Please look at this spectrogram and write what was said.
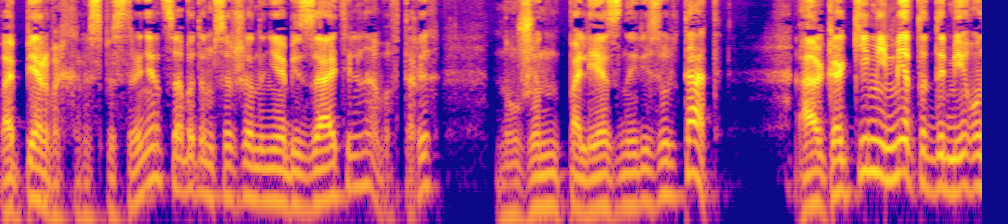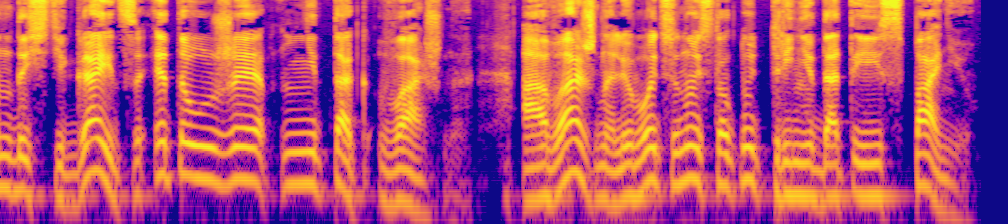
во-первых, распространяться об этом совершенно не обязательно, а во-вторых, нужен полезный результат — А какими методами он достигается, это уже не так важно. А важно любой ценой столкнуть Тринидад и Испанию.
